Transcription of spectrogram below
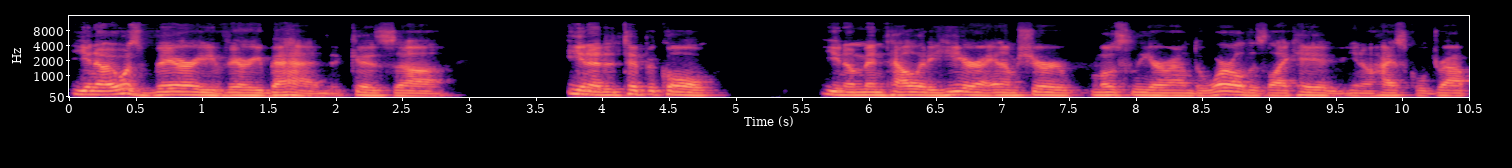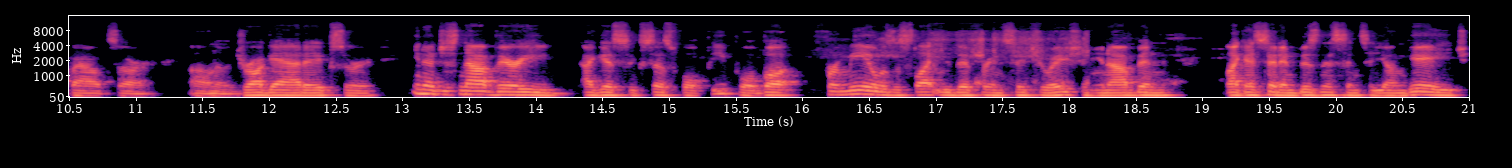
you know, it was very, very bad because, uh, you know, the typical you know mentality here and i'm sure mostly around the world is like hey you know high school dropouts are i don't know drug addicts or you know just not very i guess successful people. But for me it was a slightly different situation. You know i've been like i said in business since a young age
